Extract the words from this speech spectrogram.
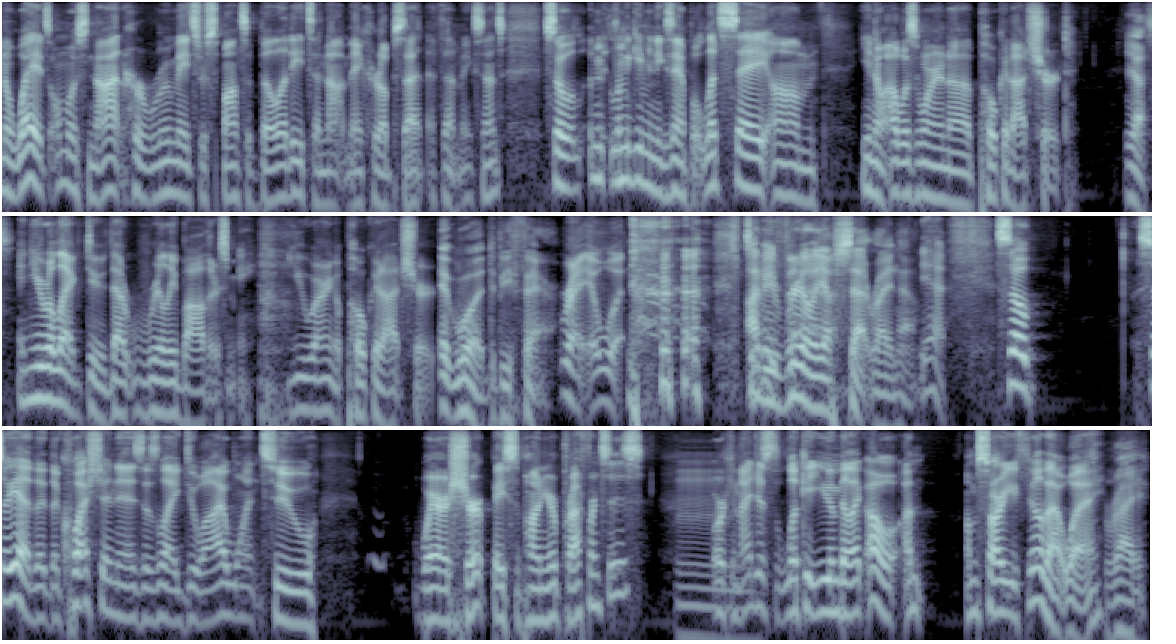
In a way, it's almost not her roommate's responsibility to not make her upset, if that makes sense. So let me, let me give you an example. Let's say, um, you know, I was wearing a polka dot shirt, Yes. and you were like, "Dude, that really bothers me. You wearing a polka dot shirt." It would, to be fair. Right, it would. I'd be, be really upset right now. yeah. So so yeah, the, the question is is like, do I want to wear a shirt based upon your preferences? Or can I just look at you and be like, oh, I'm I'm sorry you feel that way Right.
